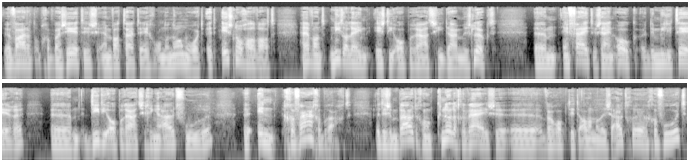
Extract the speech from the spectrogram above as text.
waar dat op gebaseerd is en wat daartegen ondernomen wordt. Het is nogal wat. Hè, want niet alleen is die operatie daar mislukt... Um, in feite zijn ook de militairen um, die die operatie gingen uitvoeren... Uh, in gevaar gebracht. Het is een buitengewoon knullige wijze uh, waarop dit allemaal is uitgevoerd.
